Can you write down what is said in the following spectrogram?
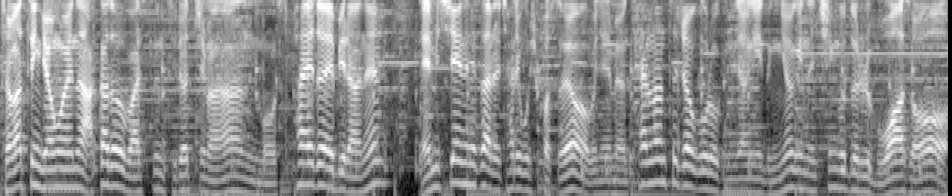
저 같은 경우에는 아까도 말씀드렸지만 뭐 스파이더 앱이라는 MCN 회사를 차리고 싶었어요. 왜냐면 탤런트적으로 굉장히 능력 있는 친구들을 모아서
